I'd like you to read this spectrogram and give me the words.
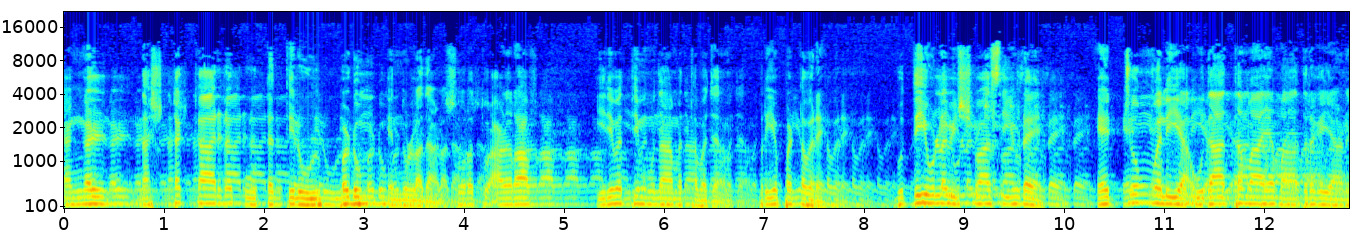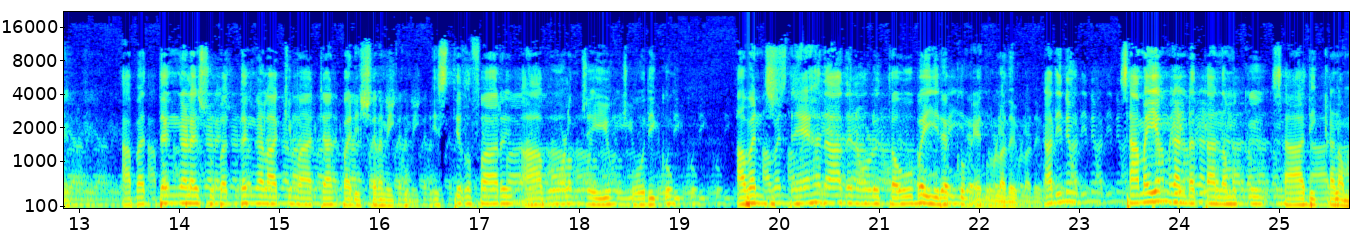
ഞങ്ങൾ നഷ്ടക്കാരുടെ കൂട്ടത്തിൽ ഉൾപ്പെടും എന്നുള്ളതാണ്. സൂറത്തു അഹ്റാഫ് ഇരുപത്തിമൂന്നാമത്തെ വചനം. പ്രിയപ്പെട്ടവരെ ബുദ്ധിയുള്ള വിശ്വാസിയുടെ ഏറ്റവും വലിയ ഉദാത്തമായ മാതൃകയാണ് അബദ്ധങ്ങളെ സുബദ്ധങ്ങളാക്കി മാറ്റാൻ പരിശ്രമിക്കും. ഇസ്തിഗ്ഫാർ ആവോളം ചെയ്യും ചോദിക്കും. അവൻ സ്നേഹനാഥനോട് തൗബ ഇരക്കും എന്നുള്ളത്. അതിന് സമയം കണ്ടെത്താൻ നമുക്ക് സാധിക്കണം.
